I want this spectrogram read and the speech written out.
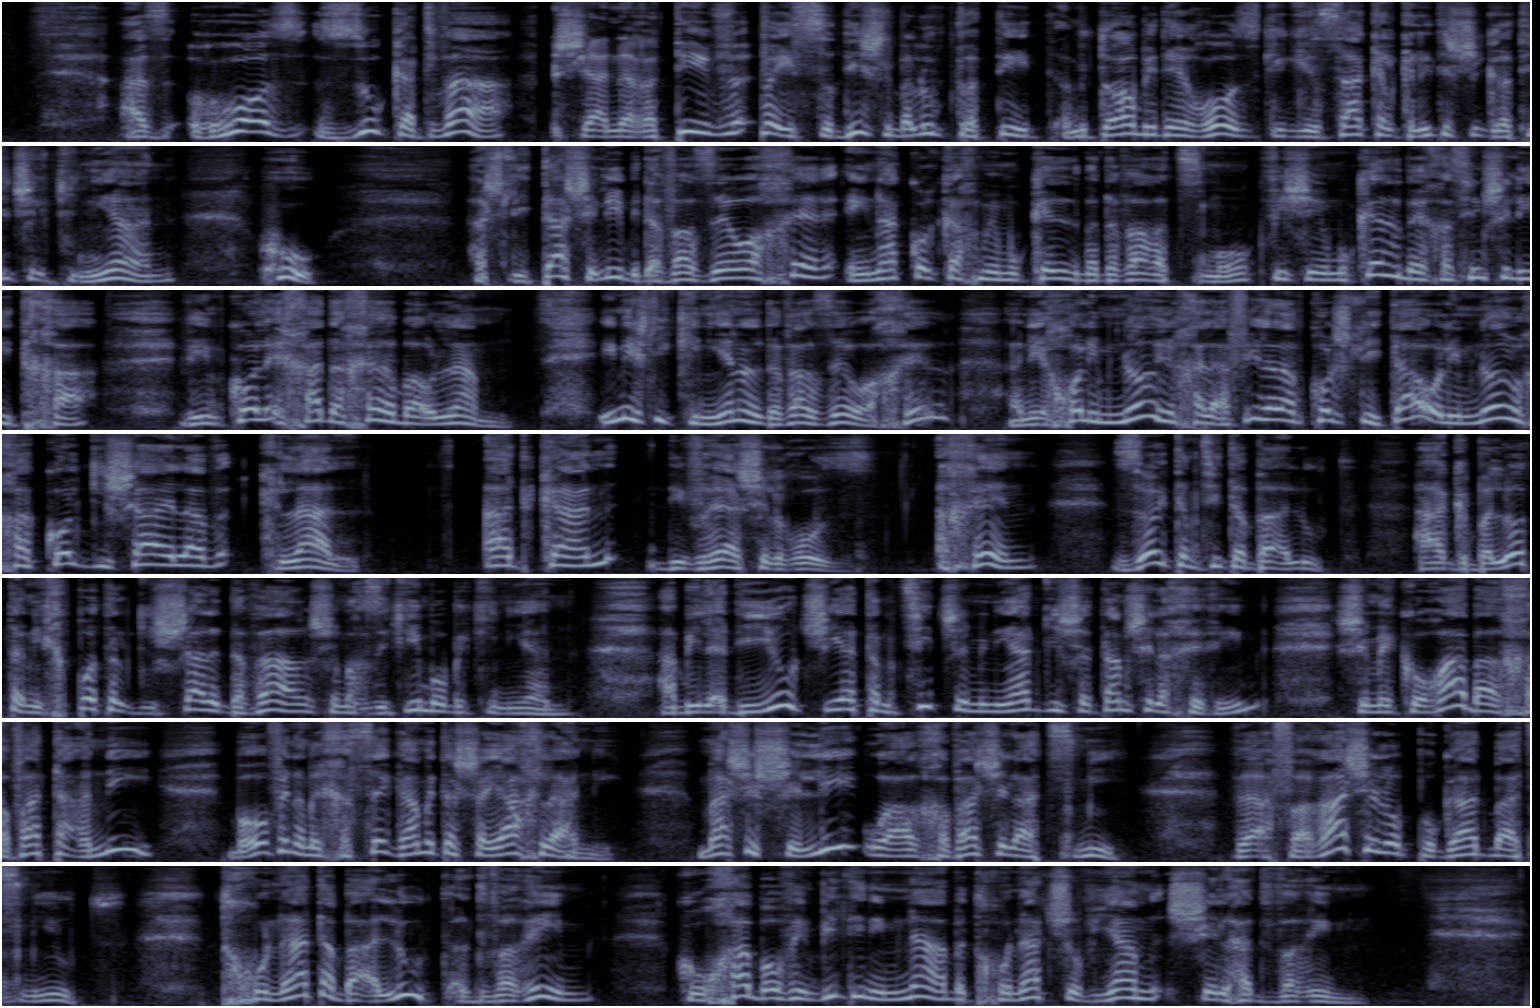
אז רוז זו כתבה שהנרטיב היסודי של בעלות פרטית, המתואר בידי רוז כגרסה הכלכלית השגרתית של קניין, הוא השליטה שלי בדבר זה או אחר אינה כל כך ממוקדת בדבר עצמו, כפי שהיא ממוקדת ביחסים שלי איתך ועם כל אחד אחר בעולם. אם יש לי קניין על דבר זה או אחר, אני יכול למנוע ממך להפעיל עליו כל שליטה או למנוע ממך כל גישה אליו כלל. עד כאן דבריה של רוז. אכן, זוהי תמצית הבעלות. ההגבלות הנכפות על גישה לדבר שמחזיקים בו בקניין. הבלעדיות שהיא התמצית של מניעת גישתם של אחרים, שמקורה בהרחבת האני, באופן המכסה גם את השייך לאני. מה ששלי הוא ההרחבה של העצמי, וההפרה שלו פוגעת בעצמיות. תכונת הבעלות על דברים כרוכה באופן בלתי נמנע בתכונת שוויים של הדברים.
